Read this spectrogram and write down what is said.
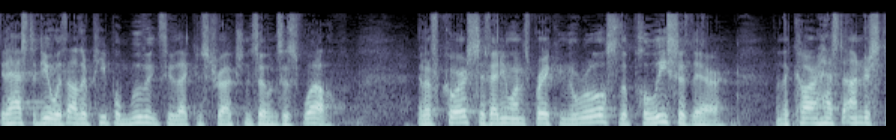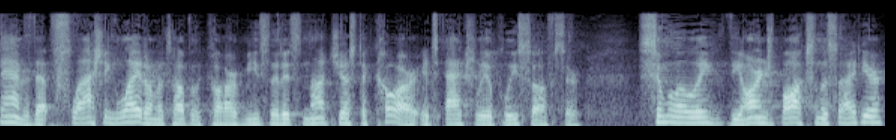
It has to deal with other people moving through that construction zones as well. And of course, if anyone's breaking the rules, the police are there. And the car has to understand that that flashing light on the top of the car means that it's not just a car, it's actually a police officer. Similarly, the orange box on the side here,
